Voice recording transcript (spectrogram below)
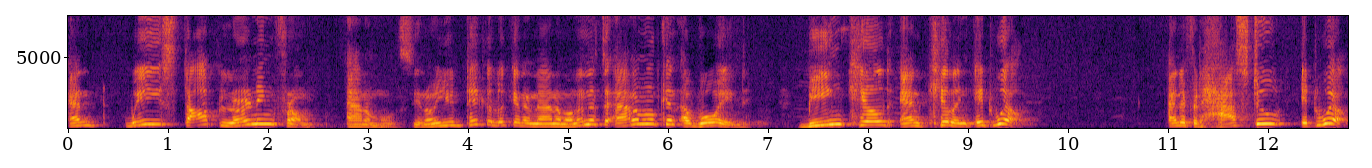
And we stop learning from animals. You know, you take a look at an animal, and if the animal can avoid being killed and killing, it will. And if it has to, it will.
